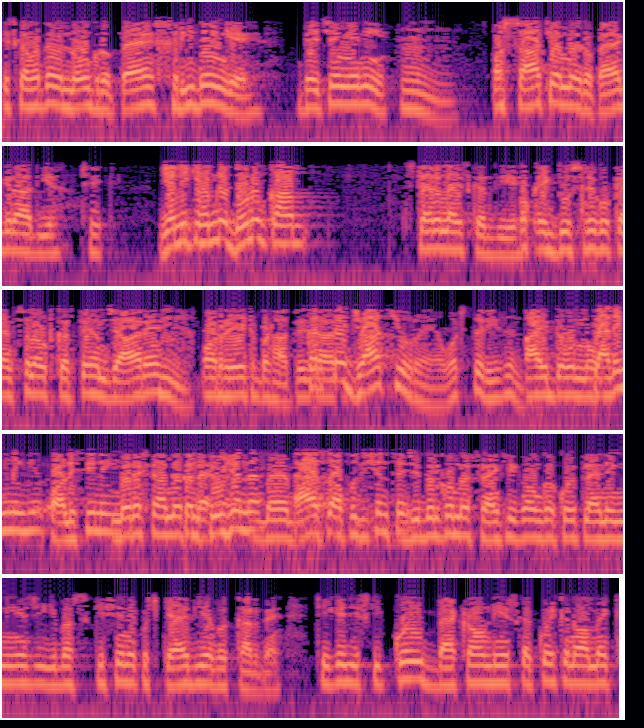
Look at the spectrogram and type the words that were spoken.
اس کا مطلب لوگ روپے خریدیں گے بیچیں گے نہیں۔ اور ساتھ ہی ہم نے روپیہ گرا دیا۔ ٹھیک۔ یعنی کہ ہم نے دونوں کام اسٹیرلائز کر دیے۔ ایک دوسرے کو کینسل آؤٹ کرتے ہم جا رہے ہیں اور ریٹ بڑھاتے جا رہے جا کیوں رہے ہیں؟ What's the reason I don't know planning نہیں ہے پالیسی نہیں میرے خیال میں کنفیوژن ہے ایز اپوزیشن سے۔ جی بالکل میں فرینکلی کہوں گا کوئی پلاننگ نہیں ہے۔ جی بس کسی نے کچھ کہہ دیا وہ کر دیں۔ ٹھیک ہے جی اس کی کوئی بیک گراؤنڈ نہیں اس کا کوئی اکنامک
